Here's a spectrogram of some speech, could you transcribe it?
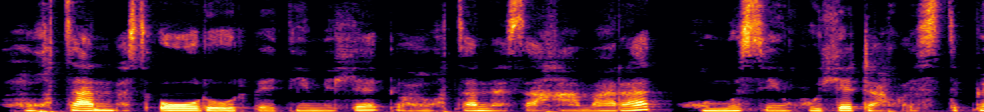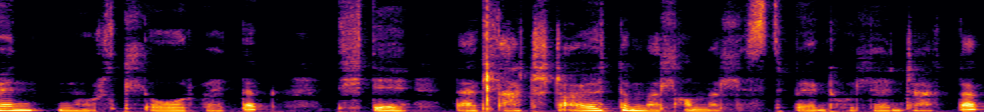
хугацаа нь бас өөр өөр байд юм лээ. Тэгээ хугацаанаас хамаарат хүмүүсийн хүлээж авах стипенд нь хүртэл өөр байдаг. Гэхдээ дадлагчтай оюутан болгон бол стипенд хүлээж авдаг.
